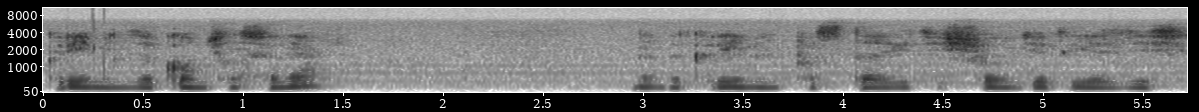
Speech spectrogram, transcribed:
Кремень закончился, да? Надо кремень поставить еще где-то я здесь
